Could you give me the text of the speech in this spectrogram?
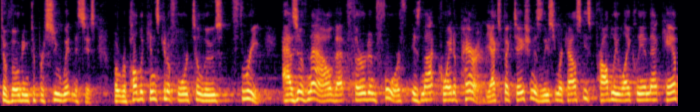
to voting to pursue witnesses. But Republicans can afford to lose three. As of now, that third and fourth is not quite apparent. The expectation is Lisa Murkowski is probably likely in that camp,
